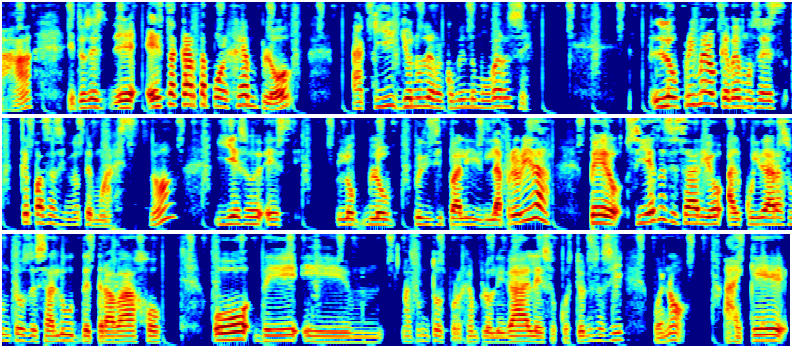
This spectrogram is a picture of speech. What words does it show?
Ajá. Entonces, eh, esta carta, por ejemplo, aquí yo no le recomiendo moverse. Lo primero que vemos es qué pasa si no te mueves, ¿no? Y eso es lo, lo principal y la prioridad. Pero si es necesario al cuidar asuntos de salud, de trabajo o de eh, asuntos, por ejemplo, legales o cuestiones así, bueno, hay que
